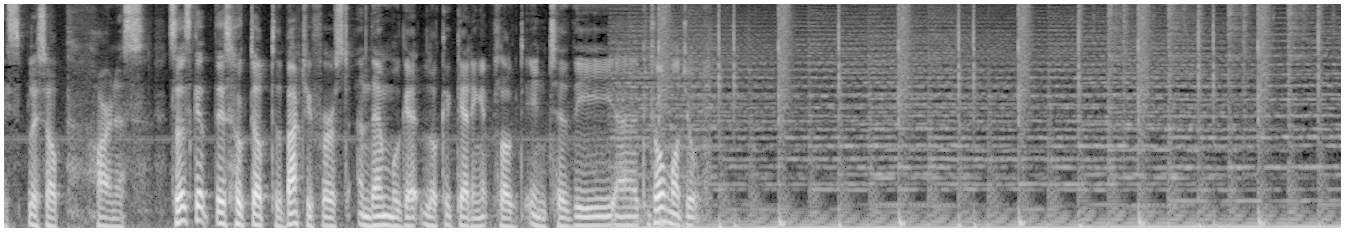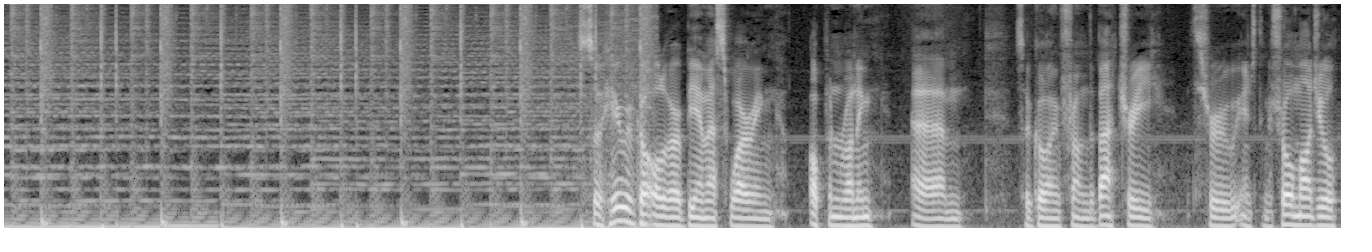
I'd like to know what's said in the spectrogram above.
a split up harness. So let's get this hooked up to the battery first and then we'll get look at getting it plugged into the uh, control module. So here we've got all of our BMS wiring up and running. Um, so going from the battery through into the control module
